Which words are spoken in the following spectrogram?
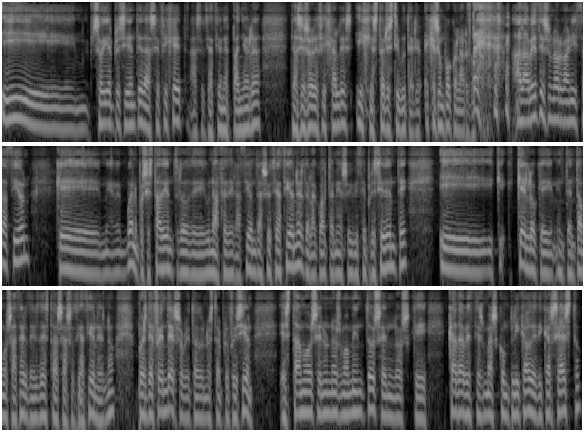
y soy el presidente de ASEFIGET, Asociación Española de Asesores Fiscales y Gestores Tributarios. Es que es un poco largo. A la vez es una organización que, bueno, pues está dentro de una federación de asociaciones, de la cual también soy vicepresidente, y ¿qué, es lo que intentamos hacer desde estas asociaciones? ¿no? Pues defender sobre todo nuestra profesión. Estamos en unos momentos en los que cada vez es más complicado dedicarse a esto,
